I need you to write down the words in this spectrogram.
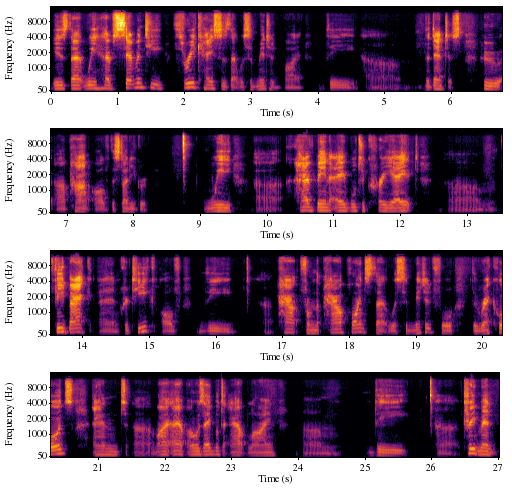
is that we have 73 cases that were submitted by the, uh, the dentist who are part of the study group. We uh, have been able to create um, feedback and critique of the uh, from the PowerPoints that were submitted for the records. And um, I, I, was able to outline um, the uh, treatment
